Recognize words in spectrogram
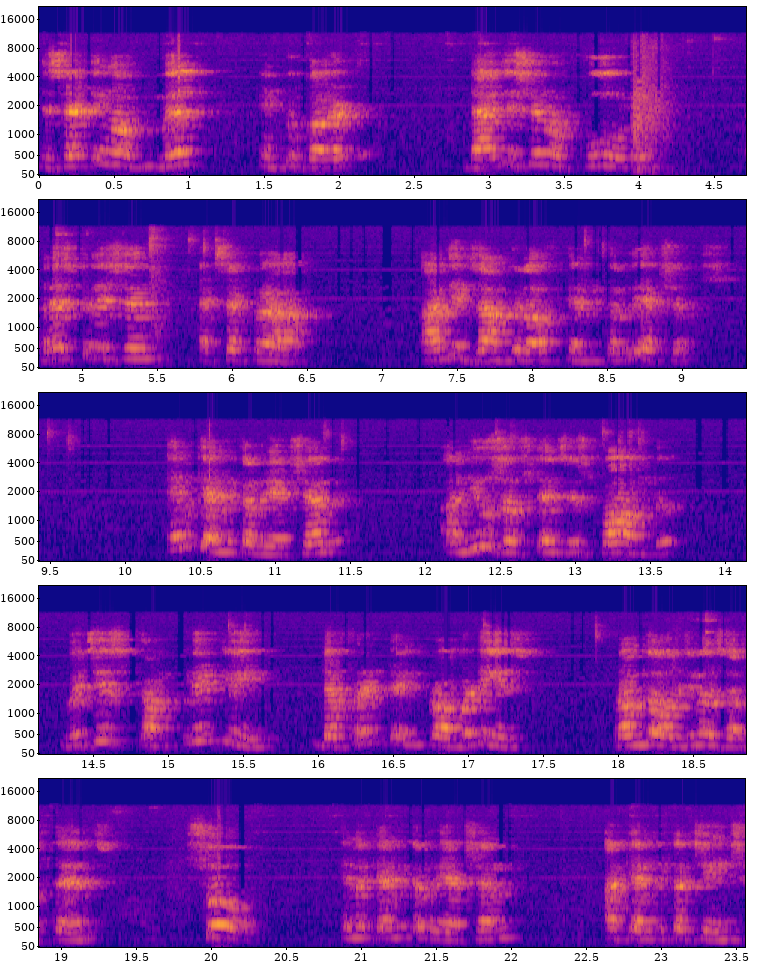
the setting of milk into curd, digestion of food, respiration, etc. are the example of chemical reactions. In chemical reaction, a new substance is formed which is completely different in properties from the original substance. So, in a chemical reaction, a chemical change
